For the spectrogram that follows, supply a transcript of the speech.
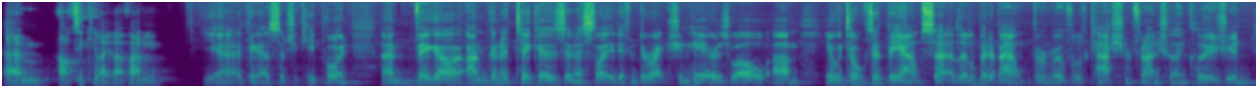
um, articulate that value. Yeah, I think that's such a key point. Um, Vegar, I'm going to take us in a slightly different direction here as well. Um, you know, we talked at the outset a little bit about the removal of cash and financial inclusion.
